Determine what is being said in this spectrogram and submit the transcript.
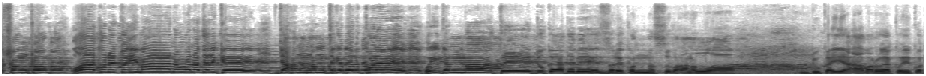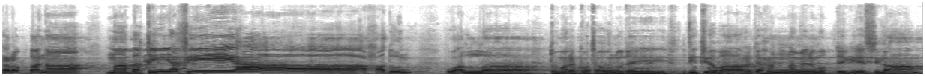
অসংখ্য অগণিত ইমানওয়ালাদেরকে জাহান্নাম থেকে বের করে ওই জান্নাতে ঢুকায়া দেবে জোরে কন্যা সুবহানাল্লাহ। ঢুকাইয়া আবারও একই কথা, রব্বানা মা বাকিয়া ফিহা আহাদুন। ও আল্লাহ, তোমার কথা অনুযায়ী দ্বিতীয়বার জাহান্নামের মধ্যে গিয়েছিলাম।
